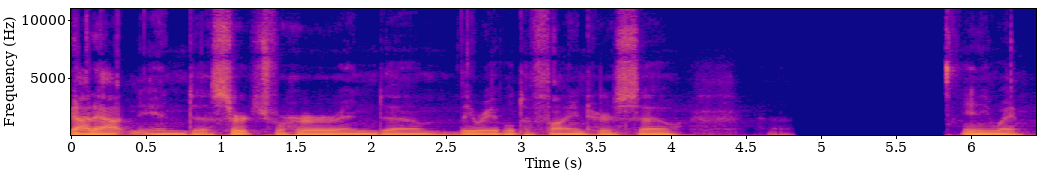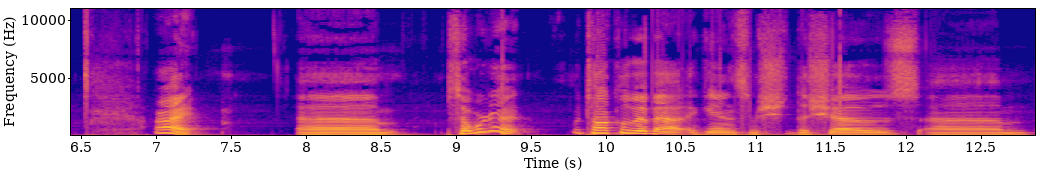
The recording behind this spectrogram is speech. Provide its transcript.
got out and uh, searched for her, and um, they were able to find her. So, uh, anyway, all right. Um, so we're gonna talk a little bit about again some sh- the shows, um,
